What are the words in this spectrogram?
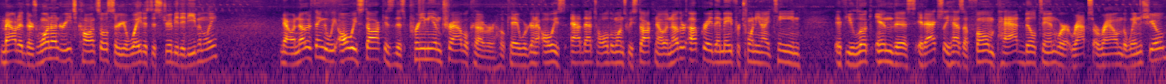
mounted, there's one under each console so your weight is distributed evenly. Now another thing that we always stock is this premium travel cover. Okay, we're going to always add that to all the ones we stock. Now another upgrade they made for 2019, if you look in this, it actually has a foam pad built in where it wraps around the windshield.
